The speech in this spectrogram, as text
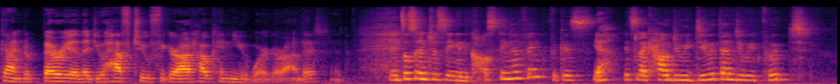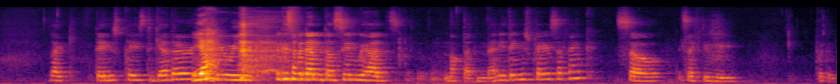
kind of barrier that you have to figure out how can you work around it. And it's also interesting in casting, I think, because Yeah. it's like, how do we do it then? Do we put like Danish players together? Or Yeah. do we? Because for Den utan synd we had not that many Danish players, I think. So it's like, do we put them?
